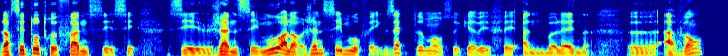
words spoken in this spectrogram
Alors cette autre fan, c'est Jeanne Seymour. Alors Jeanne Seymour fait exactement ce qu'avait fait Anne Boleyn euh, avant,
